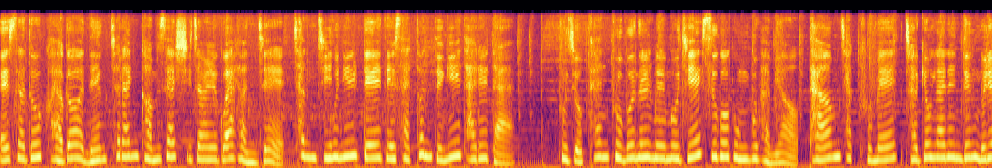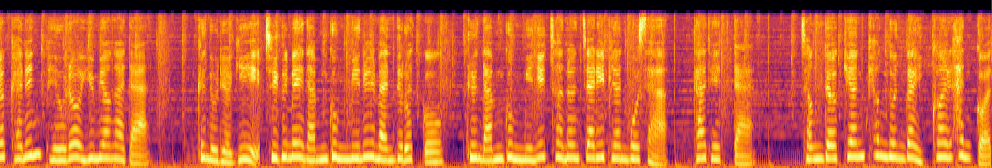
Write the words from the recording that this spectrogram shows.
에서도 과거 냉철한 검사 시절과 현재 천지훈 일대의 대사톤 등이 다르다. 부족한 부분을 메모지에 쓰고 공부하며 다음 작품에 적용하는 등 노력하는 배우로 유명하다. 그 노력이 지금의 남국민을 만들었고 그 남국민이 천원짜리 변호사가 됐다. 정덕현 평론가 이퀄 한껏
